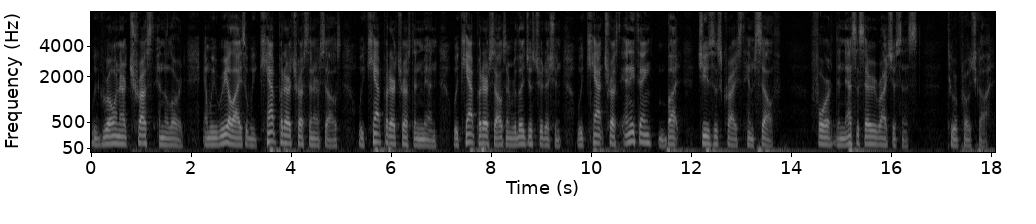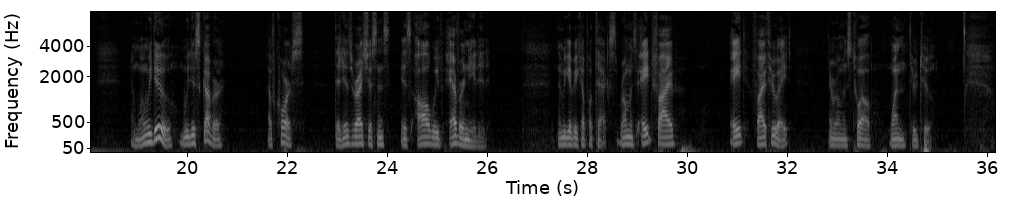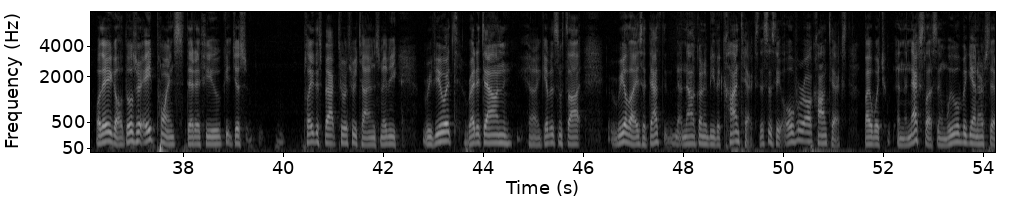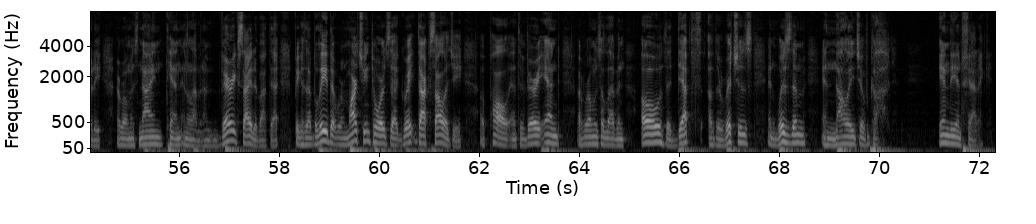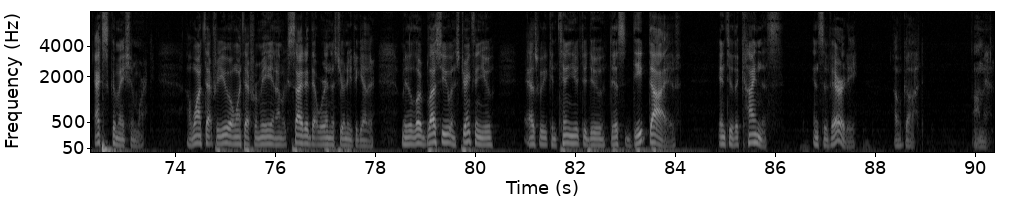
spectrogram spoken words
We grow in our trust in the Lord. And we realize that we can't put our trust in ourselves. We can't put our trust in men. We can't put ourselves in religious tradition. We can't trust anything but Jesus Christ Himself for the necessary righteousness to approach God. And when we do, we discover, of course, that His righteousness is all we've ever needed. Let me give you a couple of texts Romans 8 5, 8, 5 through 8, and Romans 12, 1 through 2. Well, there you go. Those are eight points that if you could just play this back two or three times, maybe review it, write it down, uh, give it some thought, realize that that's now going to be the context. This is the overall context by which, in the next lesson, we will begin our study of Romans 9, 10, and 11. I'm very excited about that because I believe that we're marching towards that great doxology of Paul at the very end of Romans 11. Oh, the depth of the riches and wisdom and knowledge of God in the emphatic exclamation mark. I want that for you. I want that for me. And I'm excited that we're in this journey together. May the Lord bless you and strengthen you as we continue to do this deep dive into the kindness and severity of God. Amen.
